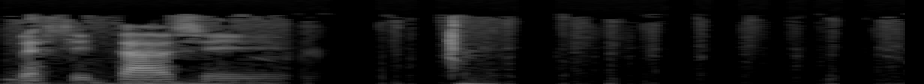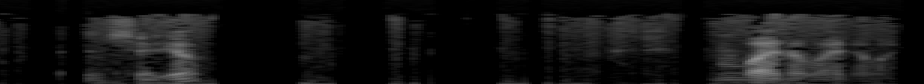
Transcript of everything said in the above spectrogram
de citas y... ¿En serio? Bueno, bueno, bueno.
